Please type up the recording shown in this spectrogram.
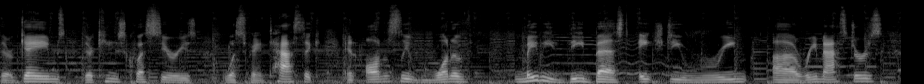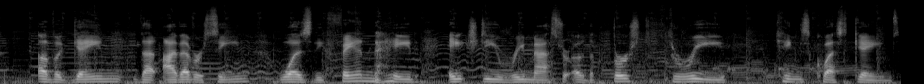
their games. Their King's Quest series was fantastic, and honestly, one of maybe the best HD re- uh, remasters of a game that I've ever seen was the fan-made HD remaster of the first three King's Quest games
